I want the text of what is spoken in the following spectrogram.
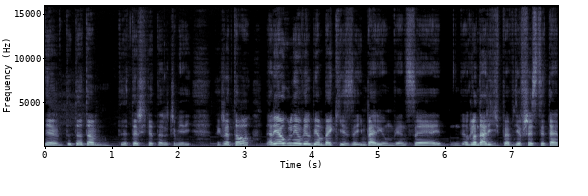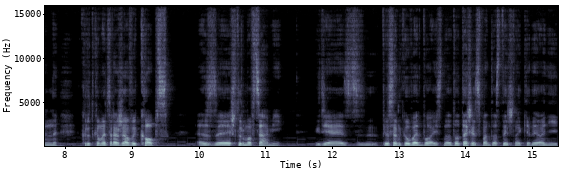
nie wiem, to, to tam też świetne rzeczy mieli. Także to, ale ja ogólnie uwielbiam Becky z Imperium, więc e, oglądali pewnie wszyscy ten krótkometrażowy Cops z szturmowcami, gdzie z piosenką Bad Boys, no to też jest fantastyczne, kiedy oni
